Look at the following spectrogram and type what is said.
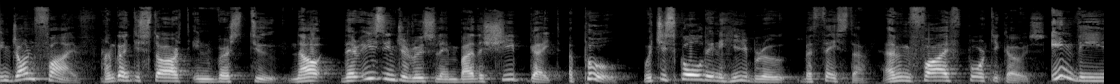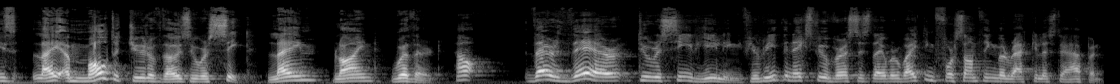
in John 5, I'm going to start in verse 2. Now, there is in Jerusalem by the sheep gate a pool, which is called in Hebrew Bethesda, having five porticos. In these lay a multitude of those who were sick, lame, blind, withered. Now, they're there to receive healing. If you read the next few verses, they were waiting for something miraculous to happen.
